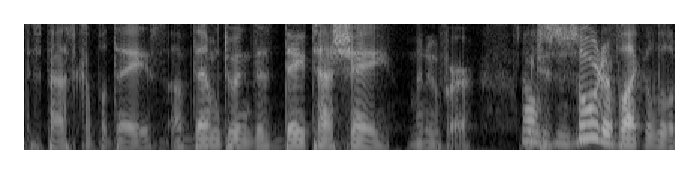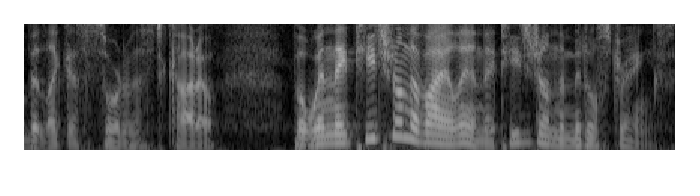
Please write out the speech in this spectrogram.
this past couple days of them doing this détaché maneuver, which Oh, is mhm. sort of like a little bit like a sort of a staccato. But when they teach it on the violin, they teach it on the middle strings,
